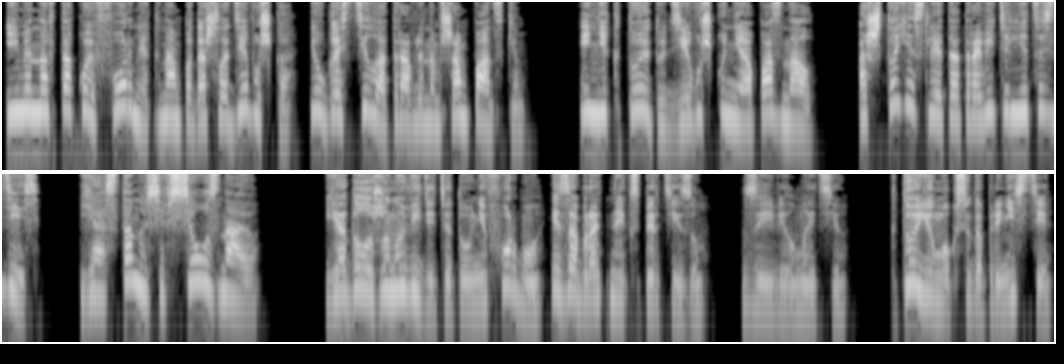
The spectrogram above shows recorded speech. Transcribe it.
Именно в такой форме к нам подошла девушка и угостила отравленным шампанским. И никто эту девушку не опознал. А что, если эта отравительница здесь? Я останусь и все узнаю. «Я должен увидеть эту униформу и забрать на экспертизу», — заявил Мэтью. «Кто ее мог сюда принести?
